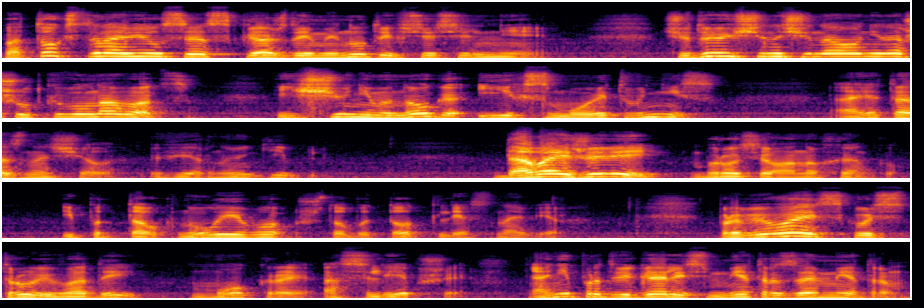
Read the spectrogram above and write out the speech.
Поток становился с каждой минутой все сильнее. Чудовище начинало не на шутку волноваться. Еще немного, и их смоет вниз. А это означало верную гибель. «Давай живей!» – бросило оно Хэнку и подтолкнуло его, чтобы тот лез наверх. Пробиваясь сквозь струи воды, мокрые, ослепшие, они продвигались метр за метром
